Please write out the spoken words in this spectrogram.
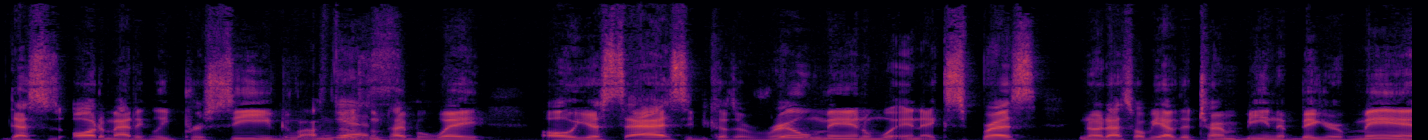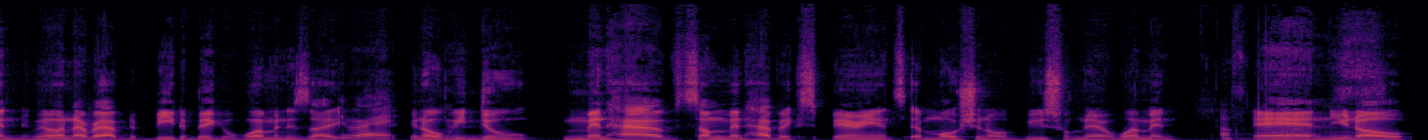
that's just automatically perceived. If I feel Yes. some type of way, oh, you're sassy because a real man wouldn't express. You know, that's why we have the term being a bigger man. We don't ever have to be the bigger woman. It's like right. you know, we do. Men have some men have experienced emotional abuse from their women, Of and you know,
